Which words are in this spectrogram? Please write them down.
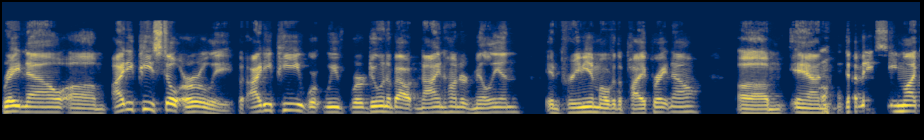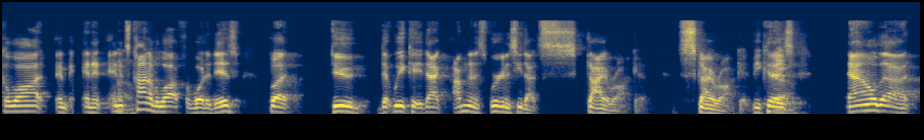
right now um, idp is still early but idp we're, we've, we're doing about 900 million in premium over the pipe right now um, and Oh. that may seem like a lot and, and, it, and it's kind of a lot for what it is but dude that we could that i'm gonna we're gonna see that skyrocket skyrocket because Yeah. now that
